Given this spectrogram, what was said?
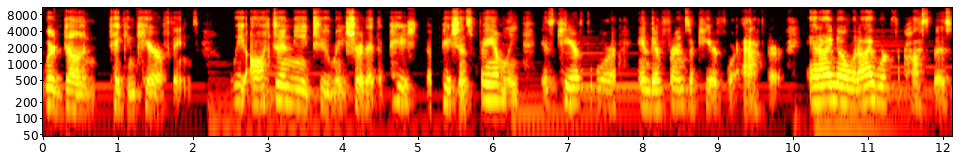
we're done taking care of things. We often need to make sure that the patient, the patient's family is cared for and their friends are cared for after. And I know when I worked for hospice,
